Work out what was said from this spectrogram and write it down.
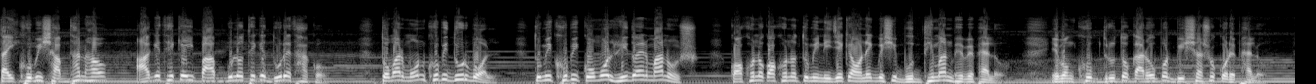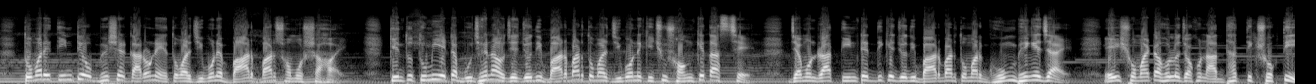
তাই খুবই সাবধান হও, আগে থেকে এই পাপগুলো থেকে দূরে থাকো। তোমার মন খুবই দুর্বল, তুমি খুবই কোমল হৃদয়ের মানুষ, কখনো কখনো তুমি নিজেকে অনেক বেশি বুদ্ধিমান ভেবে ফেলো এবং খুব দ্রুত কারও উপর বিশ্বাসও করে ফেলো। তোমার এই তিনটে অভ্যেসের কারণে তোমার জীবনে বারবার সমস্যা হয়। কিন্তু তুমি এটা বুঝে নাও যে যদি বারবার তোমার জীবনে কিছু সংকেত আসছে, যেমন রাত তিনটের দিকে যদি বারবার তোমার ঘুম ভেঙে যায়, এই সময়টা হলো যখন আধ্যাত্মিক শক্তি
